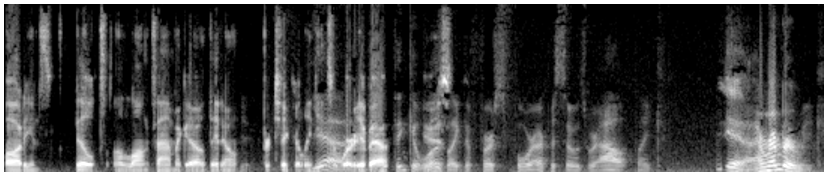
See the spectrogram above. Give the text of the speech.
audience built a long time ago. They don't particularly need yeah to worry about. It. I think it was like the first four episodes were out like Yeah, I that remember week.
